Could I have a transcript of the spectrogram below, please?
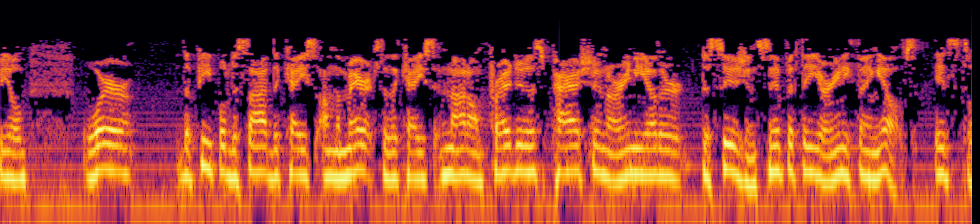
field where the people decide the case on the merits of the case and not on prejudice, passion, or any other decision, sympathy, or anything else. It's to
